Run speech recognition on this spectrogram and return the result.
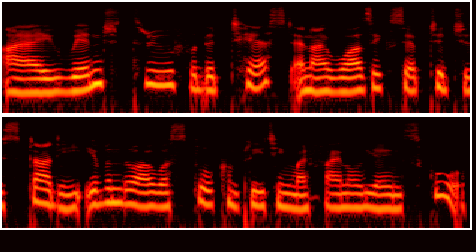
I went through for the test and I was accepted to study, even though I was still completing my final year in school.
